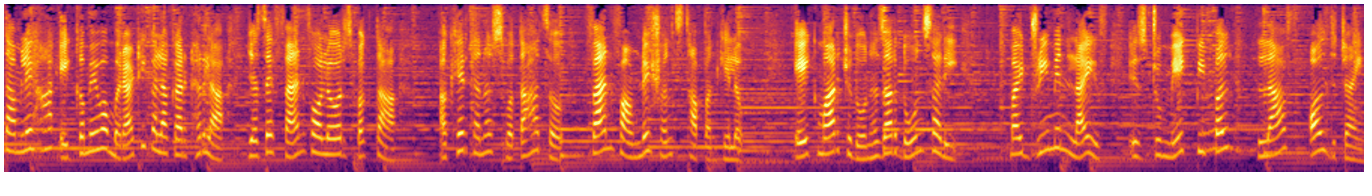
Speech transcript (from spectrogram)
दामले हा एकमेव मराठी कलाकार ठरला ज्याचे फॅन फॉलोअर्स बघता अखेर त्यानं स्वतःचं फॅन फाउंडेशन स्थापन केलं. एक मार्च दोन हजार दोन साली my dream in life is to make people laugh all the time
